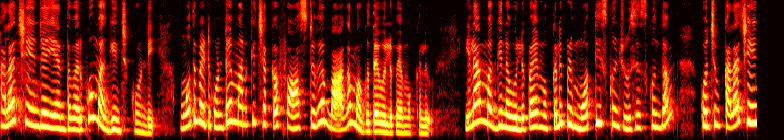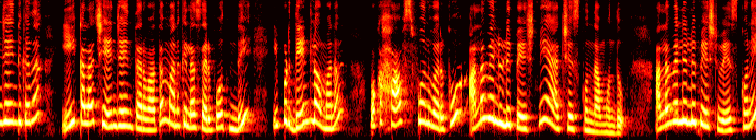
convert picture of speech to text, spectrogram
కలర్ చేంజ్ అయ్యేంత వరకు మగ్గించుకోండి. మూత పెట్టుకుంటే మనకి చక్క ఫాస్ట్గా బాగా మగ్గుతాయి ఉల్లిపాయ ముక్కలు. ఇలా మగ్గిన ఉల్లిపాయ ముక్కలు ఇప్పుడు మూత తీసుకొని చూసేసుకుందాం. కొంచెం కలర్ చేంజ్ అయింది కదా? ఈ కలర్ చేంజ్ అయిన తర్వాత మనకి ఇలా సరిపోతుంది. ఇప్పుడు దీంట్లో మనం ఒక హాఫ్ స్పూన్ వరకు అల్లం వెల్లుల్లి పేస్ట్ని యాడ్ చేసుకుందాం ముందు. అల్లం వెల్లుల్లి పేస్ట్ వేసుకొని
